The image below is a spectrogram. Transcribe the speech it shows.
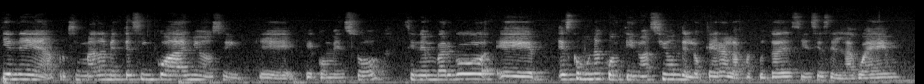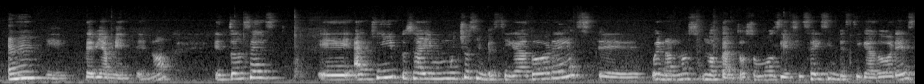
tiene aproximadamente cinco años en que, comenzó, sin embargo, eh, es como una continuación de lo que era la Facultad de Ciencias en la UAM eh, previamente, ¿no? Entonces, eh, aquí pues hay muchos investigadores, bueno, no, no tanto, somos 16 investigadores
